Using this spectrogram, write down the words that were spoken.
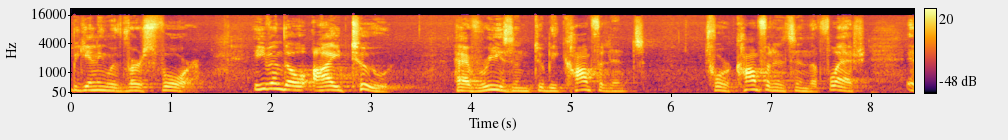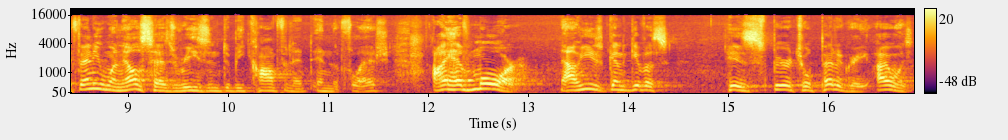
beginning with verse 4, even though I too have reason to be confident, for confidence in the flesh, if anyone else has reason to be confident in the flesh, I have more. Now he's going to give us his spiritual pedigree. I was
